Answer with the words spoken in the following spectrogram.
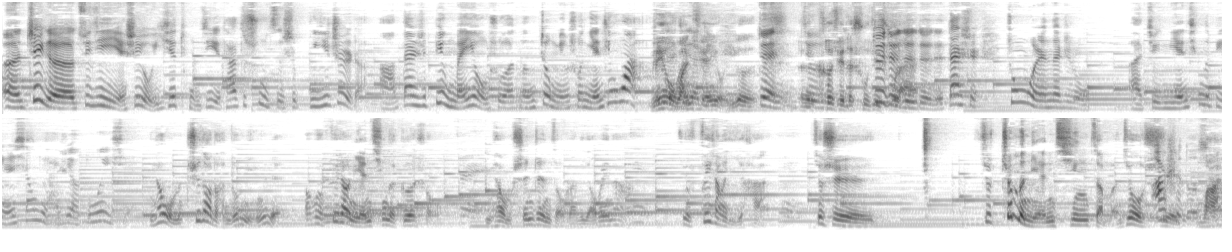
呃，这个最近也是有一些统计，它的数字是不一致的啊，但是并没有说能证明说年轻化没有完全有一个对就呃科学的数据对。对对对对，但是中国人的这种啊，就年轻的病人相对还是要多一些。你看我们知道的很多名人，包括非常年轻的歌手，你看我们深圳走出来的姚贝娜，就非常遗憾，就是就这么年轻，怎么就是20多岁晚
